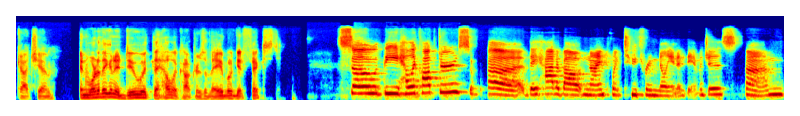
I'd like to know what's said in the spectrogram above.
Gotcha. And what are they going to do with the helicopters? Are they able to get fixed? So the helicopters, uh, they had about 9.23 million in damages. Um,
